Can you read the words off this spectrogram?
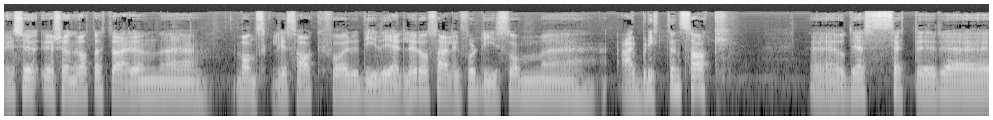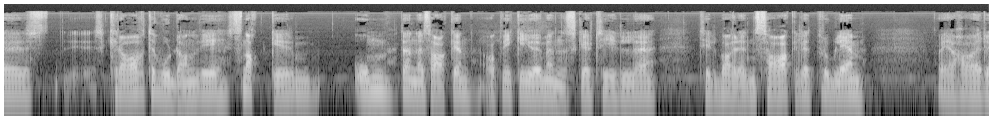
Jeg skjønner at dette er en eh, vanskelig sak for de det gjelder, og særlig for de som eh, er blitt en sak. Eh, og det setter krav til hvordan vi snakker om denne saken. og At vi ikke gjør mennesker til, til bare en sak eller et problem. Og Jeg har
